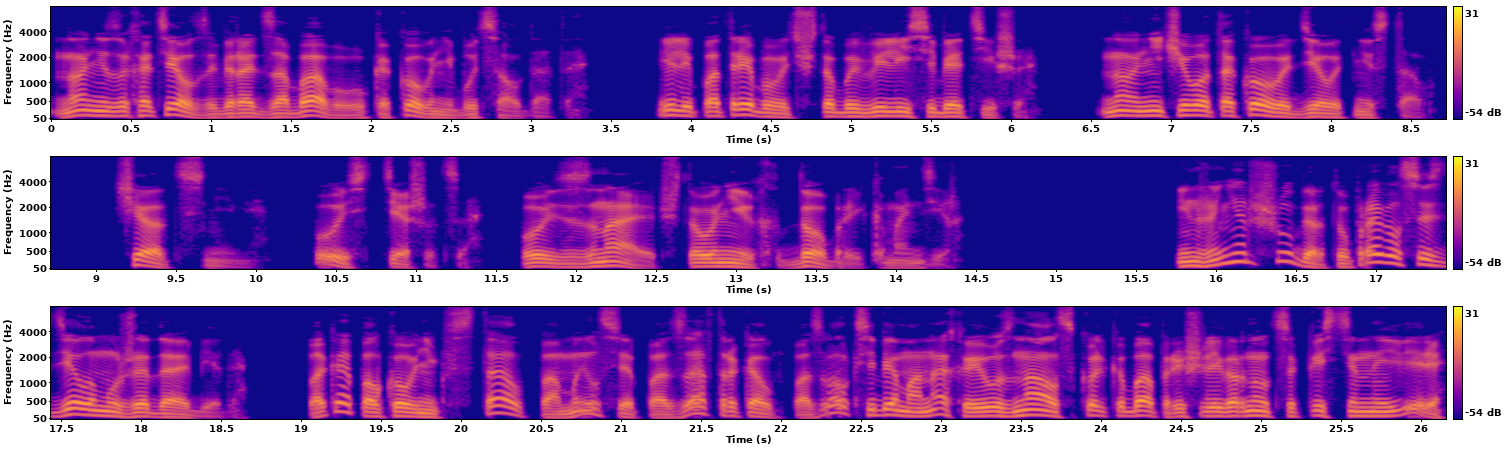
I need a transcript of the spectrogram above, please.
но не захотел забирать забаву у какого-нибудь солдата или потребовать, чтобы вели себя тише. Но ничего такого делать не стал. Черт с ними. Пусть тешатся. Пусть знают, что у них добрый командир. Инженер Шуберт управился с делом уже до обеда. Пока полковник встал, помылся, позавтракал, позвал к себе монаха и узнал, сколько баб решили вернуться к истинной вере,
